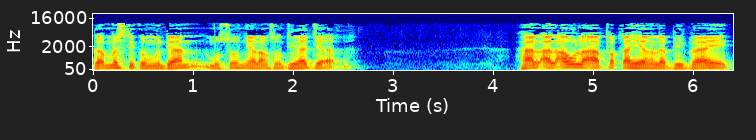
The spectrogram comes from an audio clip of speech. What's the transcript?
Gak mesti kemudian musuhnya langsung dihajar. Hal al-aula apakah yang lebih baik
